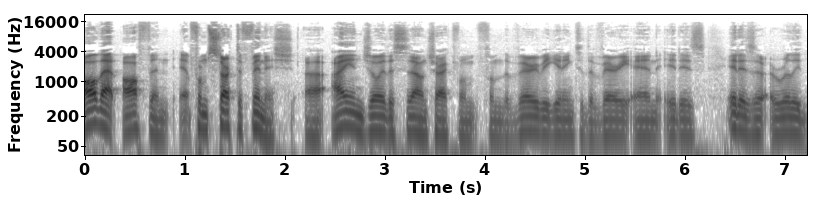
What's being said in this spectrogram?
all that often eh, from start to finish. Uh, I enjoy the soundtrack from, from the very beginning to the very end. It is it is a, a really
